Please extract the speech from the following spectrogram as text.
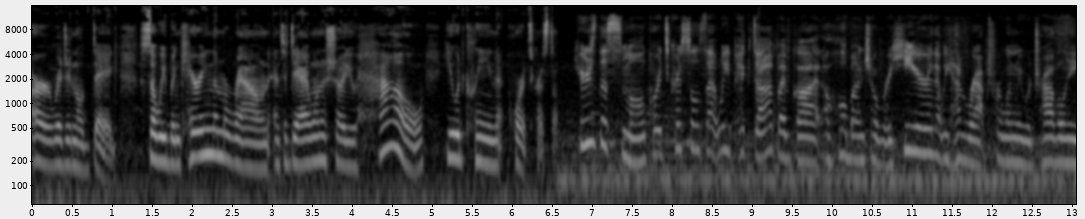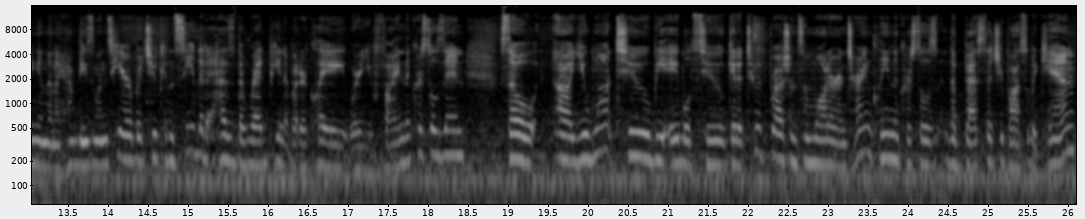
our original dig. So we've been carrying them around and today I want to show you how you would clean quartz crystal. Here's the small quartz crystals that we picked up. I've got a whole bunch over here that we have wrapped for when we were traveling and then I have these ones here but you can see that it has the red peanut butter clay where you find the crystals in. So uh, you want to be able to get a toothbrush and some water and try and clean the crystals the best that you possibly can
